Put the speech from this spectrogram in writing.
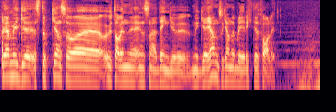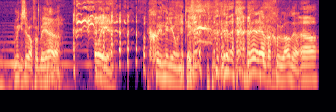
Blir jag myggstucken så eh, utav en, en sån här dengue-mygga igen så kan det bli riktigt farligt. Hur mycket ska du ha för att bli här då? Oj, sju miljoner till. Det är den jävla sjuan ja. Ja.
